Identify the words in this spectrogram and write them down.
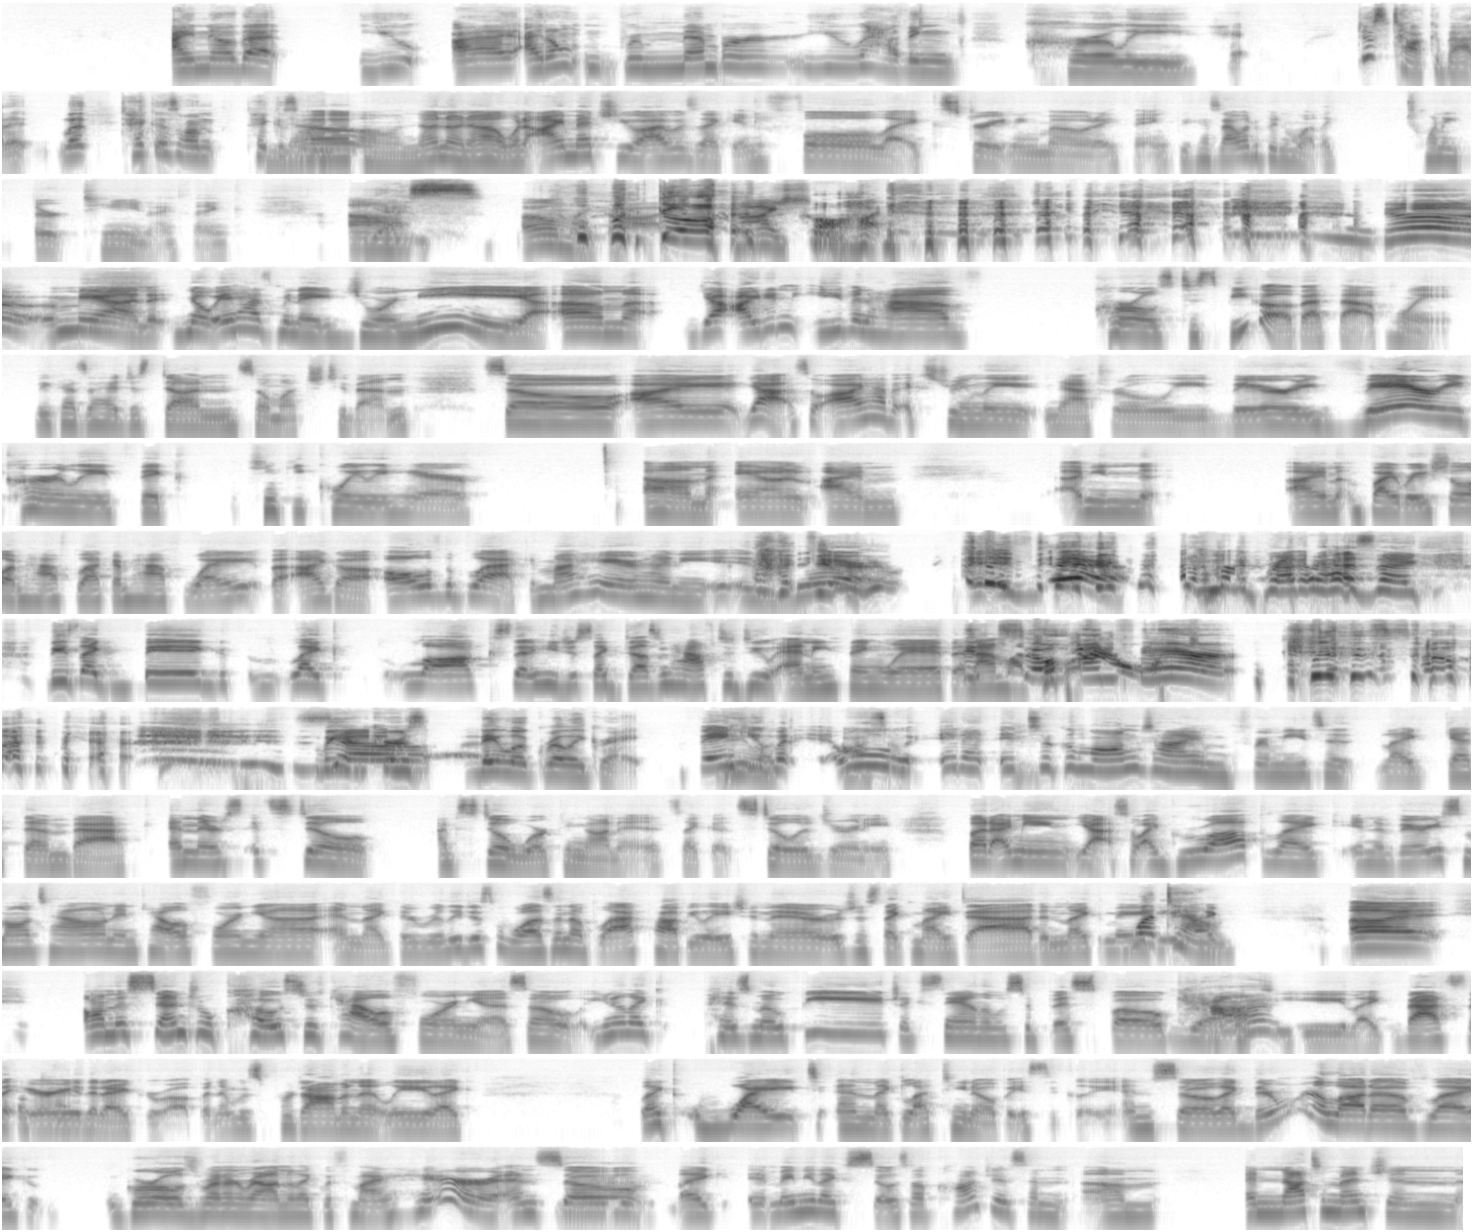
I know that you, I, I don't remember you having curly hair. Just talk about it. Let take us on. Take us on. no, no, no, no. When I met you, I was like in full like straightening mode. I think because that would have been what like 2013. I think. Um, yes. Oh my Oh god. my My God. oh, man. No, it has been a journey. Um, yeah, I didn't even have curls to speak of at that point because I had just done so much to them. So I, yeah, so I have extremely naturally very, very curly, thick, kinky, coily hair. Um, and I'm, I mean, I'm biracial. I'm half black. I'm half white, but I got all of the black in my hair, honey. It is there. It is there. My brother has like these like big like locks that he just like doesn't have to do anything with, and it's I'm like, so "Wow." unfair. so unfair. But your curls, they look really great. Thank They you, but ooh, it it took a long time for me to like get them back, and there's it's still I'm still working on it. It's like it's still a journey. But I mean, yeah. So I grew up like in a very small town in California, and like there really just wasn't a black population there. It was just like my dad and like maybe what like, town? uh on the central coast of California. So, you know, like Pismo Beach, like San Luis Obispo Yeah. County, like that's the Okay. area that I grew up in. It was predominantly like like white and like Latino basically. And so like there weren't a lot of like girls running around like with my hair. And so Yeah. like it made me like so self-conscious and um and not to mention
